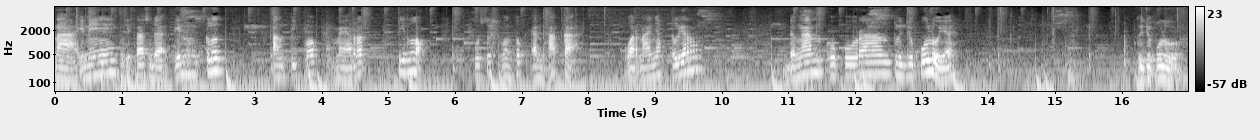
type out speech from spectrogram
Nah ini kita sudah include anti fog merek Pinlock khusus untuk NHK warnanya clear dengan ukuran 70 ya. 70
